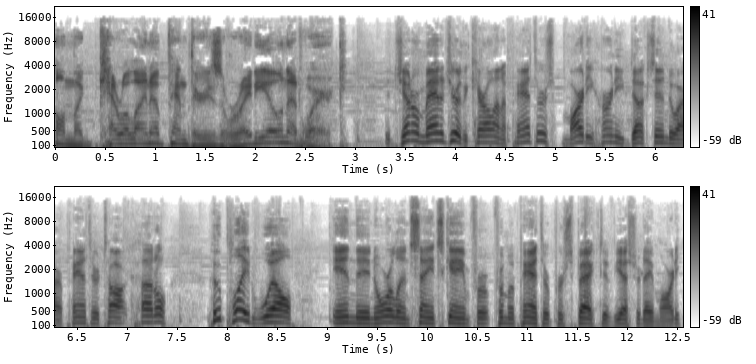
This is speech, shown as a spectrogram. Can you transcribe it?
on the Carolina Panthers Radio Network. The general manager of the Carolina Panthers, Marty Hurney, ducks into our Panther Talk huddle. Who played well in the New Orleans Saints game for, from a Panther perspective yesterday, Marty?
